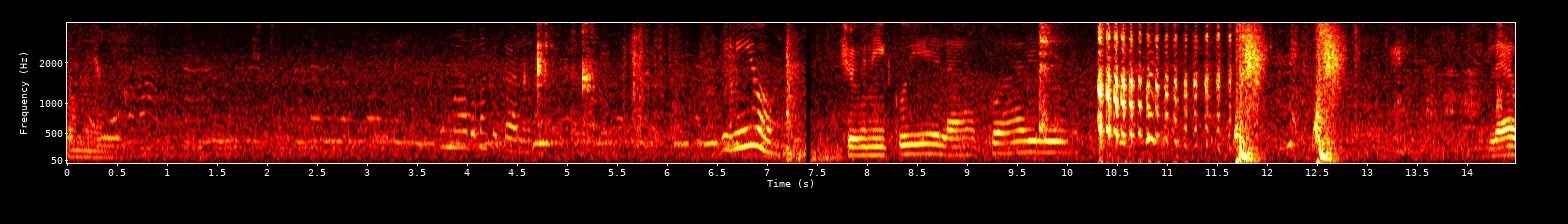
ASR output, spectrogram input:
ต้มยำดีนิโยชูนี่คุยลาควายลูแล้ว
